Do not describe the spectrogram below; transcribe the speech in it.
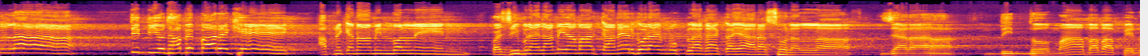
আল্লাহ তৃতীয় ধাপে পা রেখে আপনি কেন আমিন বললেন? কয়, জিব্রাইল আমিন আমার কানের গোড়ায় মুখ লাগায় কয়, ইয়া রাসূল আল্লাহ যারা বৃদ্ধ মা বাবা পেল,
